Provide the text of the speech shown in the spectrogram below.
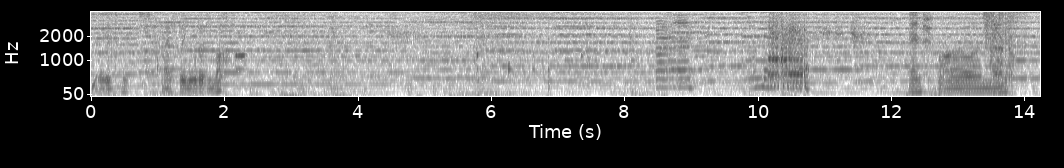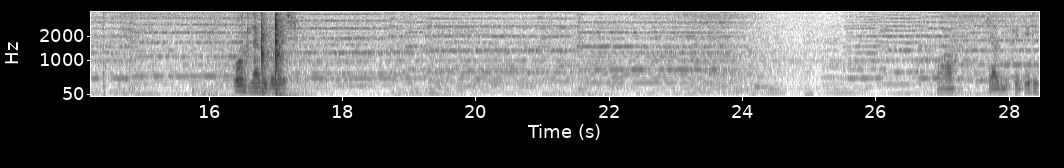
So, jetzt nutzt Meister Yoda die Macht. Entspannt. Und Level durch. Boah, die halten die für Jedi.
